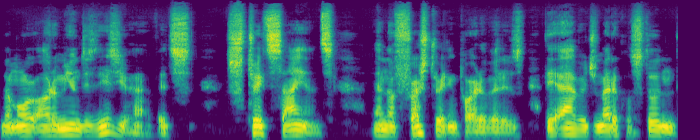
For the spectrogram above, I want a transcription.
the more autoimmune disease you have. It's strict science. And the frustrating part of it is the average medical student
